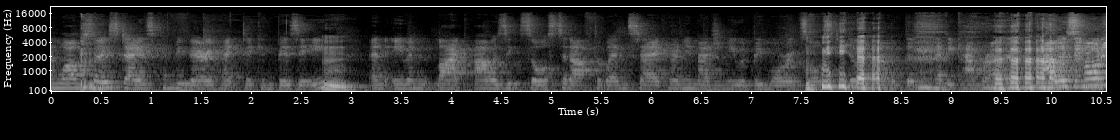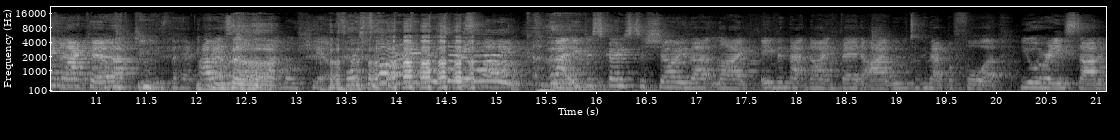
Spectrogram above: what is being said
And whilst those days can be very hectic and busy, Mm. and even like I was exhausted after Wednesday, I can only imagine you would be more exhausted doing one with the heavy camera. I was Then holding like a. I have to use the heavy I was- camera. I was like, well, shit, I'm so sorry. I'm so sorry. But it just goes to show that, like, even that night in bed, I we were talking about it before. You already started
